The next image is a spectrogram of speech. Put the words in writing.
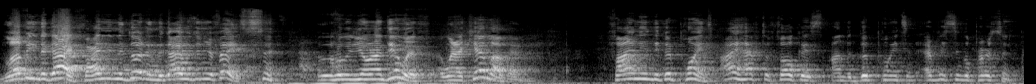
Loving the guy, finding the good in the guy who's in your face, who, you don't want to deal with, when I can't love him. Finding the good points. I have to focus on the good points in every single person.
